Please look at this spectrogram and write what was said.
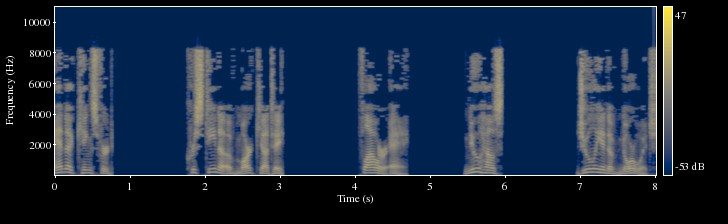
Anna Kingsford Christina of Markyate Flower A. Newhouse Julian of Norwich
